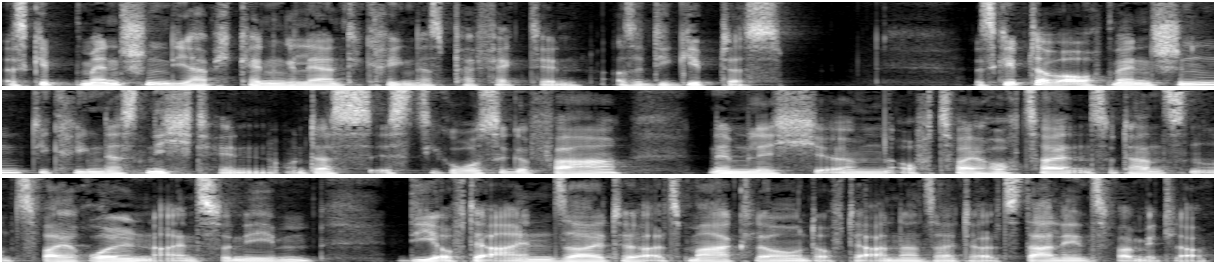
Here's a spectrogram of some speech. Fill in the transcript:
Es gibt Menschen, die habe ich kennengelernt, die kriegen das perfekt hin. Also die gibt es. Es gibt aber auch Menschen, die kriegen das nicht hin. Und das ist die große Gefahr, nämlich ähm, auf zwei Hochzeiten zu tanzen und zwei Rollen einzunehmen, die auf der einen Seite als Makler und auf der anderen Seite als Darlehensvermittler.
